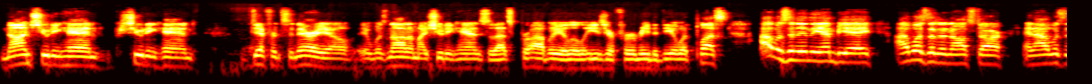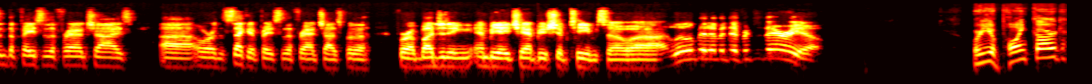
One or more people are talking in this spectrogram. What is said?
non-shooting hand, shooting hand, different scenario. It was not on my shooting hand, so that's probably a little easier for me to deal with. Plus, I wasn't in the NBA, I wasn't an All Star, and I wasn't the face of the franchise uh, or the second face of the franchise for the for a budgeting NBA championship team. So uh, a little bit of a different scenario. Were you a point guard?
